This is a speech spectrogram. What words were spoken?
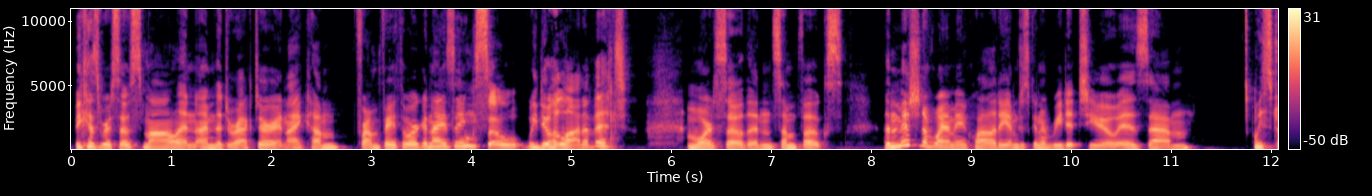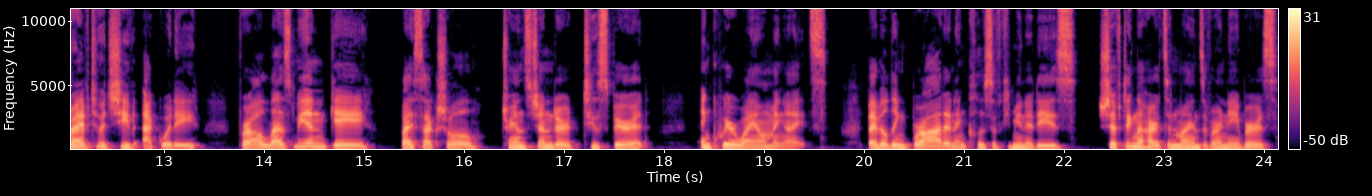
because we're so small, and I'm the director, and I come from faith organizing, so we do a lot of it, more so than some folks. The mission of Wyoming Equality, I'm just going to read it to you, is um, we strive to achieve equity for all lesbian, gay, bisexual, transgender, two spirit, and queer Wyomingites by building broad and inclusive communities, shifting the hearts and minds of our neighbors,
